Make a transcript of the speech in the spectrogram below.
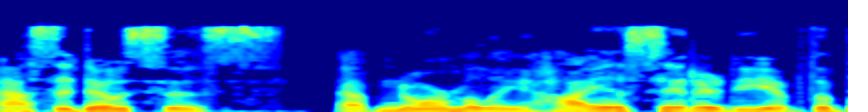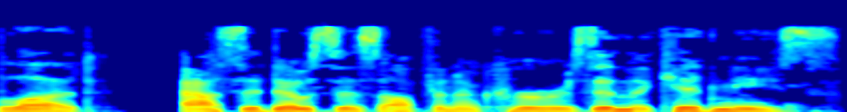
Acidosis. Abnormally high acidity of the blood. Acidosis often occurs in the kidneys.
